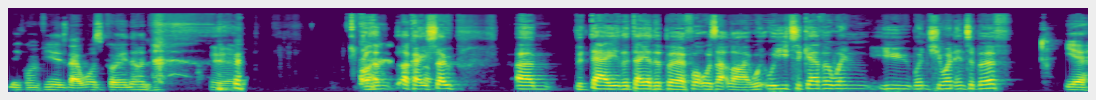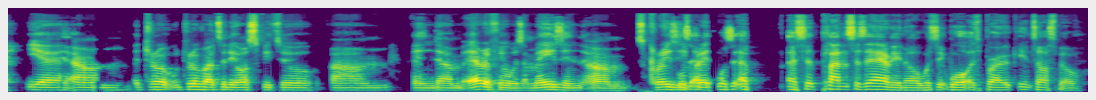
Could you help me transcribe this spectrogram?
really confused, like what's going on. yeah. um, okay, so um, the day the day of the birth, what was that like? W- were you together when you when she went into birth? Yeah, yeah. Yeah. Um, I drove drove her to the hospital. Um, and um, everything was amazing. Um, it's crazy. Was it a, was it a, a planned cesarean or was it waters broke into hospital?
